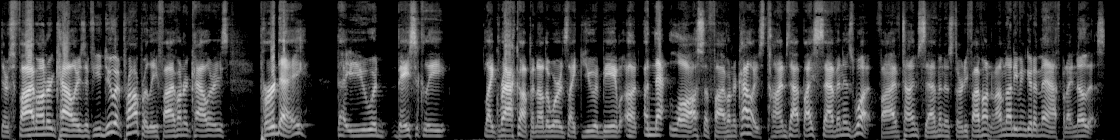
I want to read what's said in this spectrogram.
There's 500 calories. If you do it properly 500 calories per day that you would basically like rack up. In other words like you would be able uh, a net loss of 500 calories times that by 7 is what? 5 times 7 is 3500 i'm not even good at math but i know this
